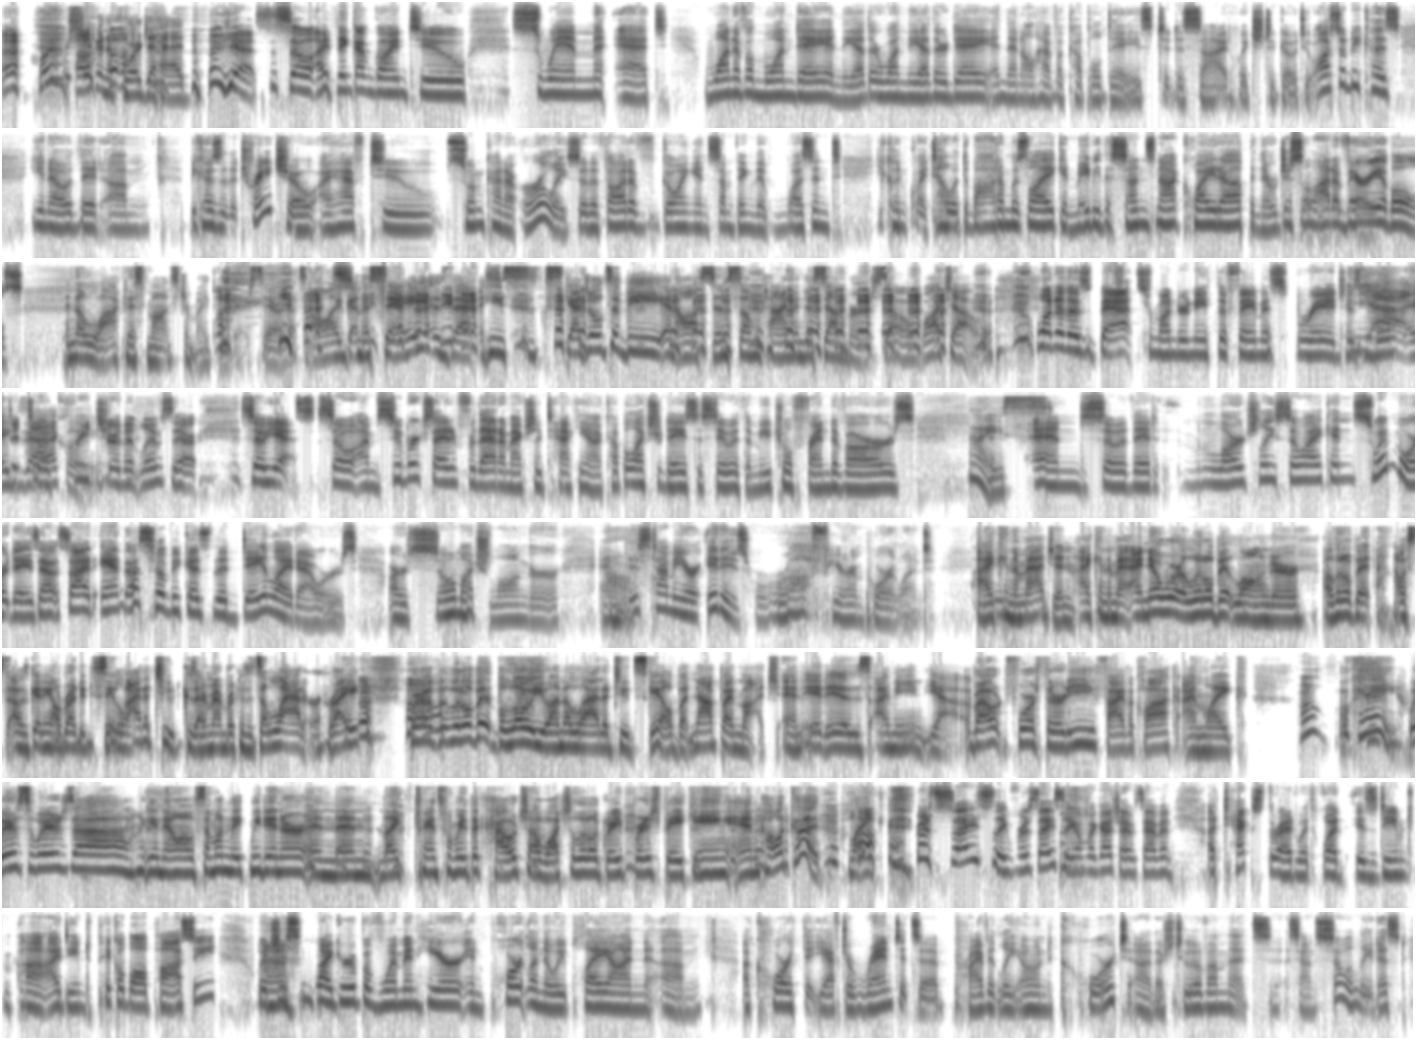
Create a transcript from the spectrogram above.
of course you're going to forge ahead. yes. So I think I'm going to swim at one of them one day and the other one the other day, and then I'll have a couple days to decide which to go to. Also, because you know that um, because of the trade show, I have to swim kind of early. So the thought of going in something that wasn't you couldn't quite tell what the bottom was like, and maybe the sun's not quite up, and there were just a lot of variables. And the Loch Ness monster might be there, Sarah. That's all I'm going to say yes, is that he's scheduled to be in Austin sometime in December. So watch out. one of those bats from underneath the famous bridge has Yeah, morphed into a creature that lives there. So yes, so I'm super excited for that. I'm actually tacking on a couple extra days to stay with a mutual friend of ours, Nice. and so that largely so I can swim more days outside, and also because the daylight hours are so much longer. And Oh. this time of year, it is rough here in Portland. I can imagine. I can imagine. I know we're a little bit longer, a little bit. I was, I was getting all ready to say latitude because I remember because it's a ladder, right? we're a little bit below you on the latitude scale, but not by much. And it is, I mean, yeah, about 4 5 o'clock. I'm like, Oh, okay, where's, where's, uh, you know, someone make me dinner and then like transform me to the couch. I'll watch a little Great British Baking and call it good. Like, precisely, precisely. Oh my gosh, I was having a text thread with what is deemed uh, I deemed pickleball posse, which Uh. is my group of women here in Portland that we play on um, a court that you have to rent. It's a privately owned court. Uh, there's two of them. That sounds so elitist,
